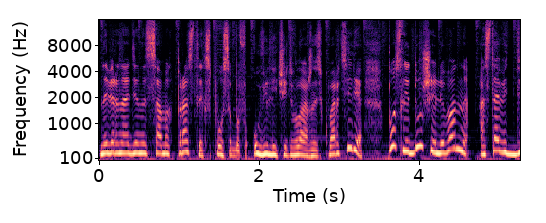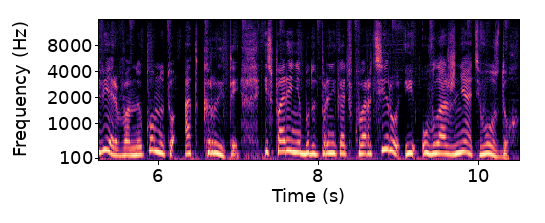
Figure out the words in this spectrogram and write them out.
Наверное, один из самых простых способов увеличить влажность в квартире – после душа или ванны оставить дверь в ванную комнату открытой. Испарения будут проникать в квартиру и увлажнять воздух.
